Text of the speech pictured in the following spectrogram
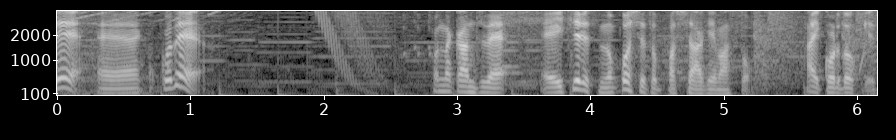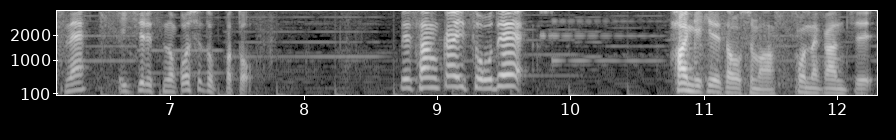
で、えー、ここで、こんな感じで、えー、1列残して突破してあげますと。はい、これで OK ですね。1列残して突破と。で、3階層で、反撃で倒します。こんな感じ。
